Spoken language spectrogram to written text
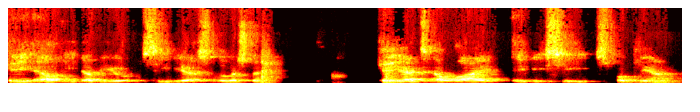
KLEW CBS Lewiston, KXLY ABC Spokane,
